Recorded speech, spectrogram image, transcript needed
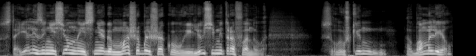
стояли занесенные снегом Маша Большакова и Люся Митрофанова. Слушкин обомлел.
